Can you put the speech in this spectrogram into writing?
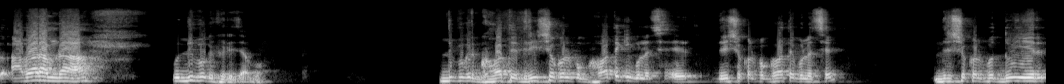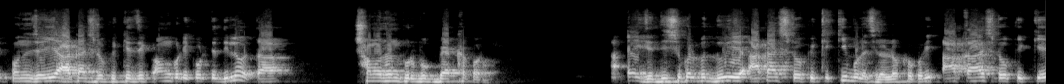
তো আবার আমরা উদ্দীপকে ফিরে যাব। উদ্দীপকের ঘতে, দৃশ্যকল্প ঘতে কি বলেছে? দৃশ্যকল্প ঘতে বলেছে দৃশ্যকল্প দুই এর অনুযায়ী আকাশ রফিককে যে অঙ্কটি করতে দিল, তা সমাধান পূর্বক ব্যাখ্যা করো। এই যে দৃশ্যকল্প দুই আকাশ রফিককে কি বলেছিল? লক্ষ্য করি, আকাশ রফিককে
